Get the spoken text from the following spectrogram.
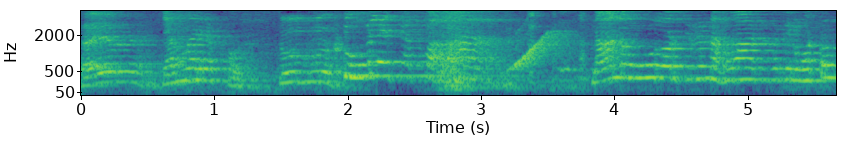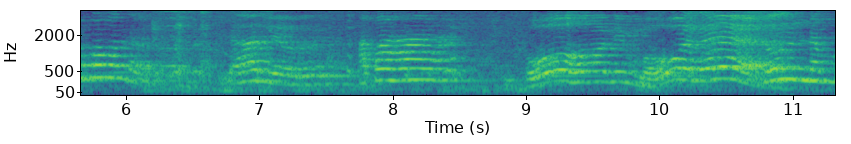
ಟೈರ್? ಎಂ ಆರ್ ಎಫ್ ಅವ್ರು ಟ್ಯೂಬ್ ಟೂಬ್ಲೆಸ್ ಅಪ್ಪ ನಾನು ಮೂರು ವರ್ಷದಿಂದ ಹವಾ ಹಾಕತ್ತೀನಿ ಒಟ್ಟು ಉಪ ಬಂದು ಯಾರು ಅವರು? ಅಪ್ಪ ಓಹೋ ನಿಮ್ಮ ಅವ್ವನೇ. ನಮ್ಮ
